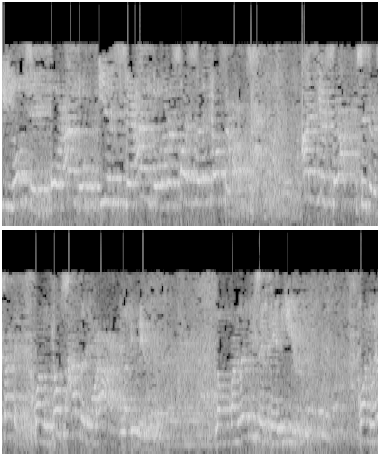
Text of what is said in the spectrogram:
y noche, orando y esperando la respuesta de Dios, hermanos. Hay que esperar. Es interesante, cuando Dios habla de orar en la Biblia, cuando Él dice pedir, cuando Él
